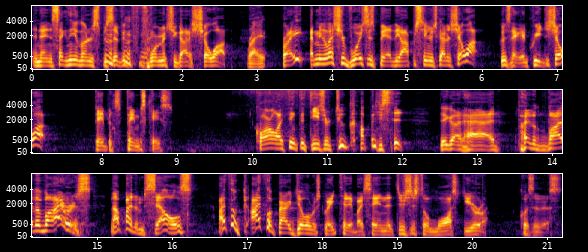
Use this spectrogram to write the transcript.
And then the second thing you learn is specific performance. You got to show up. Right. Right? I mean, unless your voice is bad, the opera singer's got to show up because they agreed to show up. Famous, famous case. Carl, I think that these are two companies that they got had by the by the virus, not by themselves. I thought I thought Barry Diller was great today by saying that there's just a lost era because of this.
